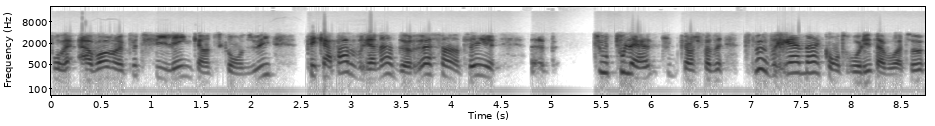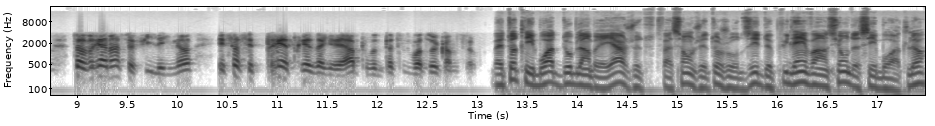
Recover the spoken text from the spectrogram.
pour avoir un peu de feeling quand tu conduis. Tu es capable vraiment de ressentir euh, tout, tout, la, je faisais, tu peux vraiment contrôler ta voiture. Tu as vraiment ce feeling-là. Et ça, c'est très, très agréable pour une petite voiture comme ça. Bien, toutes les boîtes double embrayage, de toute façon, j'ai toujours dit, depuis l'invention de ces boîtes-là,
